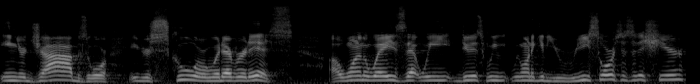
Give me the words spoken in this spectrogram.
in your jobs or in your school or whatever it is. Uh, one of the ways that we do this, we, we want to give you resources this year.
